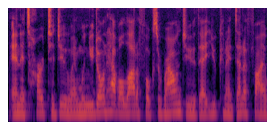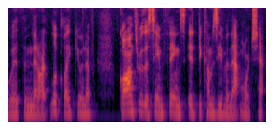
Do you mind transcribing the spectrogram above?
and it's hard to do. And when you don't have a lot of folks around you that you can identify with and that are, look like you and have gone through the same things, it becomes even that more cha-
